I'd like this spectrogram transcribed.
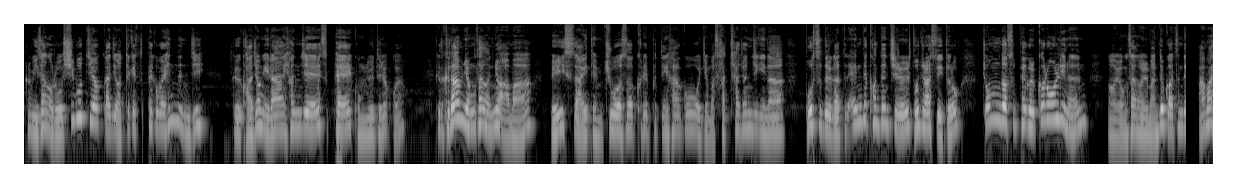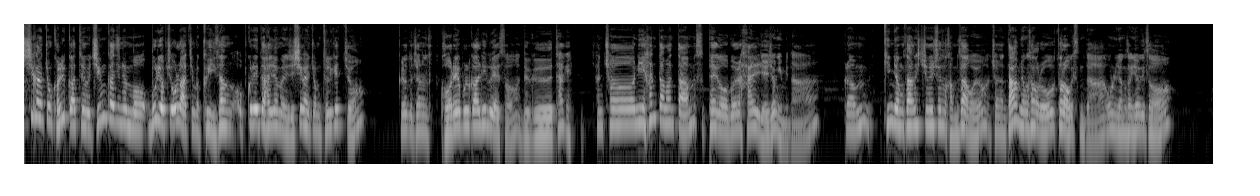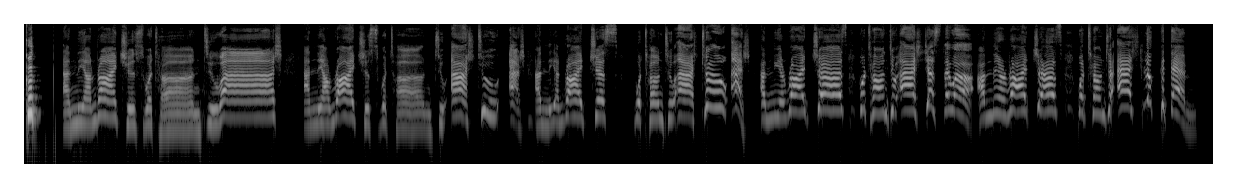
그럼 이상으로 15티어까지 어떻게 스펙업을 했는지 그 과정이랑 현재 스펙 공유 드렸고요. 그래서 그 다음 영상은요 아마 베이스 아이템 주워서 크래프팅하고 이제 뭐 4차 전직이나 보스들 같은 엔드 컨텐츠를 도전할 수 있도록 좀 더 스펙을 끌어올리는 어, 영상을 만들 것 같은데 아마 시간 좀 걸릴 것 같아요 지금까지는 뭐 무리 없이 올라왔지만 그 이상 업그레이드 하려면 이제 시간이 좀 들겠죠 그래도 저는 거래 불가 리그에서 느긋하게 천천히 한 땀 한 땀 스펙업을 할 예정입니다 그럼 긴 영상 시청해주셔서 감사하고요 저는 다음 영상으로 돌아오겠습니다 오늘 영상 여기서 끝! And the unrighteous were turned to ash. And the unrighteous were turned to ash, to ash. And the unrighteous were turned to ash, to ash. And the righteous were turned to ash. Yes, they were. And the righteous were turned to ash. Look at them.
